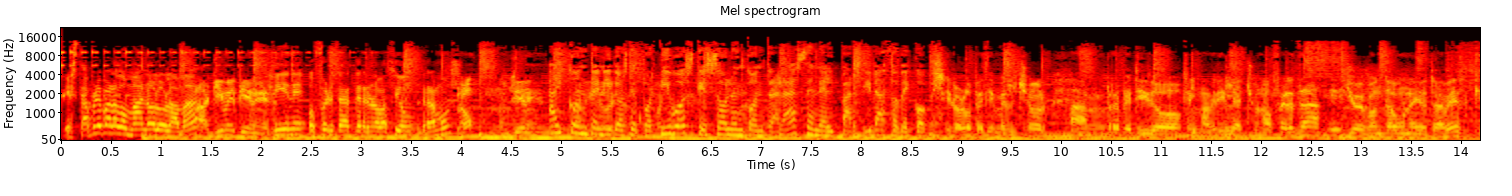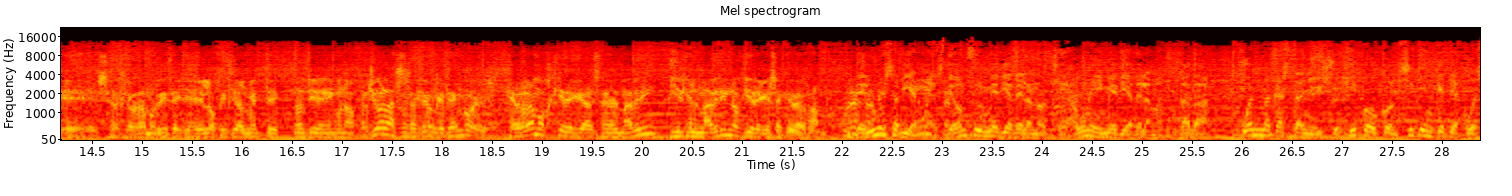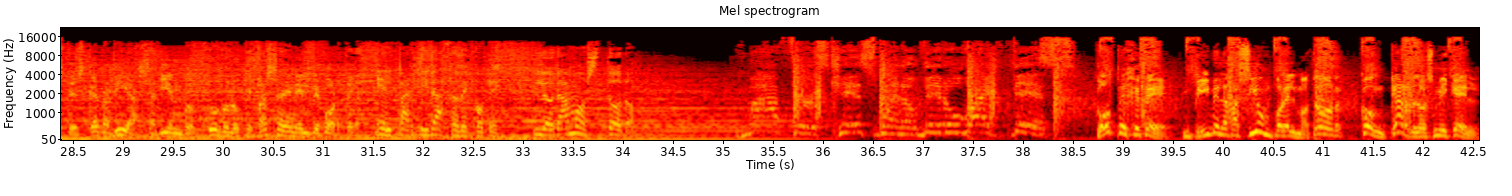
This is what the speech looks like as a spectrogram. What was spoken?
¿Está preparado Manolo Lama? Aquí me tienes. ¿Tiene oferta de renovación Ramos? No, no tiene. Hay contenidos deportivos que solo encontrarás en el partidazo de COPE. Ciro López y Melchor han repetido que el Madrid le ha hecho una oferta. Eh, yo he contado una y otra vez que Sergio Ramos dice que él oficialmente no tiene ninguna oferta. Yo la sensación que tengo es que Ramos quiere quedarse en el Madrid y que el Madrid no quiere que se quede Ramos. De lunes a viernes, de once y media de la noche a una y media de la madrugada, Juanma Castaño y su equipo consiguen que te acuestes cada día sabiendo todo lo que pasa en el deporte. El partidazo de Cope. Lo damos todo. Cope GP. Vive la pasión por el motor con Carlos Miquel.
